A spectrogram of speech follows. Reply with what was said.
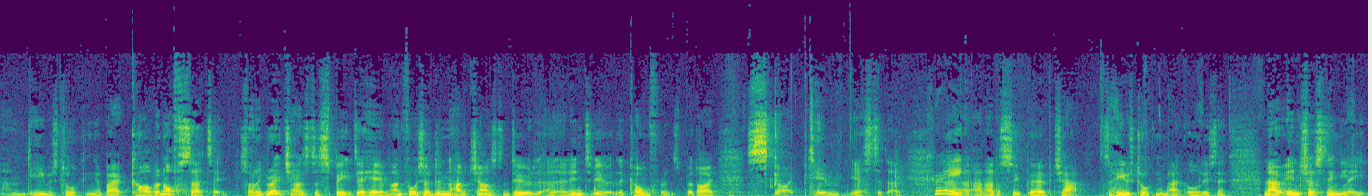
and he was talking about carbon offsetting. So I had a great chance to speak to him. Unfortunately, I didn't have a chance to do a, an interview at the conference, but I Skyped him yesterday uh, and had a superb chat. So he was talking about all these things. Now, interestingly,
